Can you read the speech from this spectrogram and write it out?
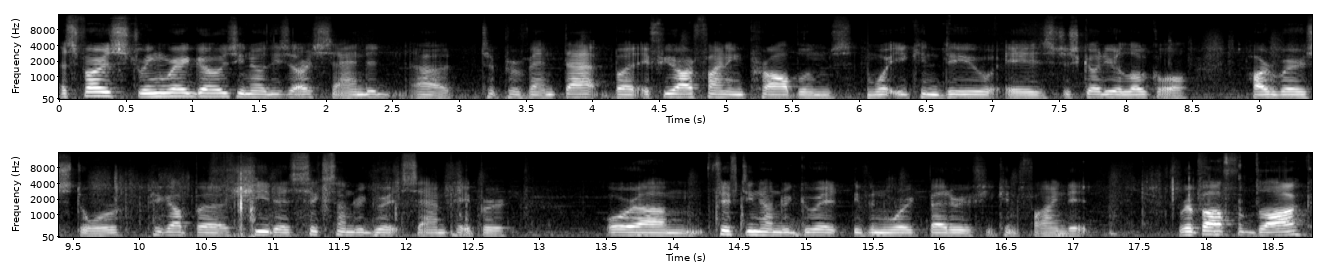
As far as string wear goes, you know, these are sanded uh, to prevent that, but if you are finding problems, what you can do is just go to your local hardware store, pick up a sheet of 600 grit sandpaper, or um, 1500 grit even work better if you can find it. Rip off a block.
